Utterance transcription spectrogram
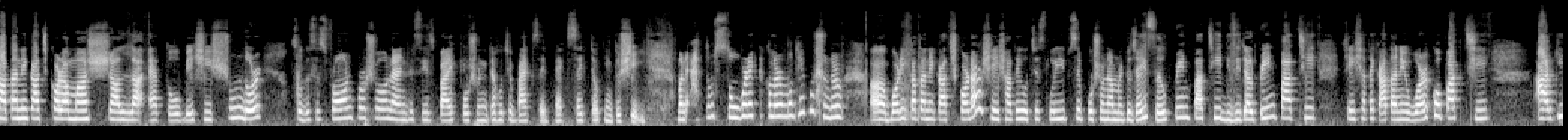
কাতানে কাজ করা মাশাল্লাহ এত বেশি সুন্দর। So this is front portion and this is back portion এটা হচ্ছে ব্যাক সাইড ব্যাক সাইডটাও কিন্তু সেই। মানে একদম সোভার একটা কালারের মধ্যে খুব সুন্দর বডি কাতানে কাজ করা। সেই সাথে হচ্ছে স্লিভস এর পোর্শনে আমরা একটু যাই। সেলফ প্রিন্ট পাচ্ছি ডিজিটাল প্রিন্ট পাচ্ছি, সেই সাথে কাতানে ওয়ার্কও পাচ্ছি। আর কি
